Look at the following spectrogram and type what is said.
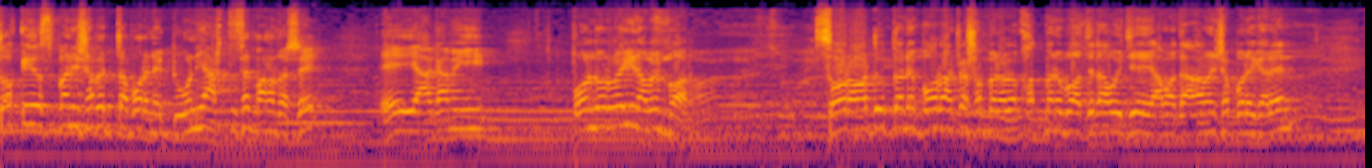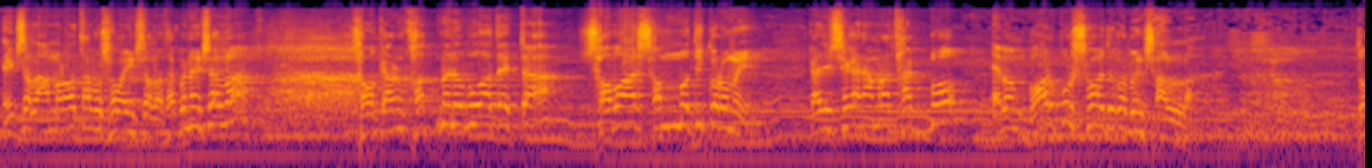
তকি ওসমানী সাহেবটা পড়েন একটু, উনি আসতেছেন বাংলাদেশে, এই আগামী পনেরোই নভেম্বর। সৌরহদ উদ্যানে বড় একটা সম্মেলন হবে খতমানে বাদ যেটা ওই যে আমাদের আরামী সব বলে গেলেন। ইনশাল্লাহ আমরাও থাকব সবাই ইনশাল্লাহ থাকবেন ইনশাল্লাহ সব কারণ খতমে নবুয়াত একটা সবার সম্মতিক্রমে কাজে সেখানে আমরা থাকব এবং ভরপুর সহযোগ করব ইনশাল্লাহ তো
